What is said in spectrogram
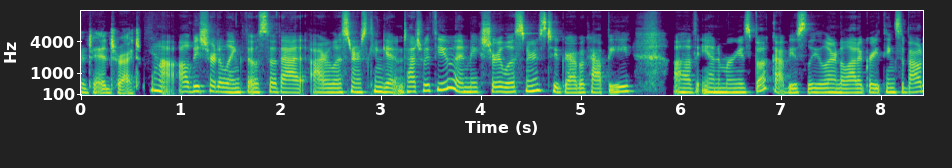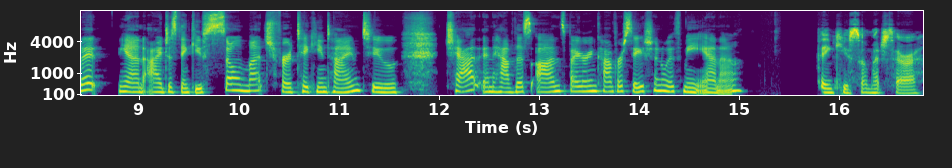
or to interact. Yeah, I'll be sure to link those so that our listeners can get in touch with you and make sure listeners to grab a copy of Anna Marie's book. Obviously, you learned a lot of great things about it. And I just thank you so much for taking time to chat and have this awe inspiring conversation with me, Anna. Thank you so much, Sarah.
